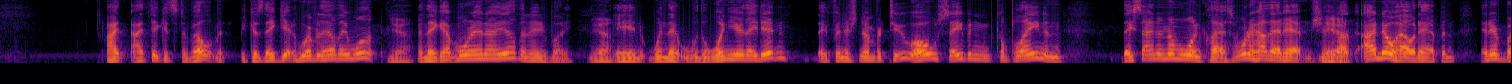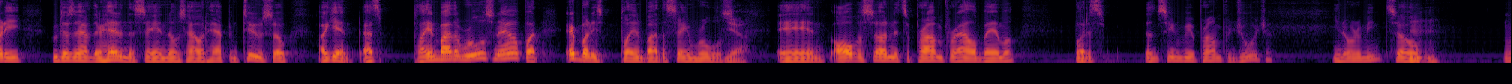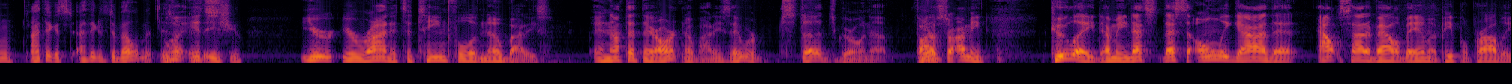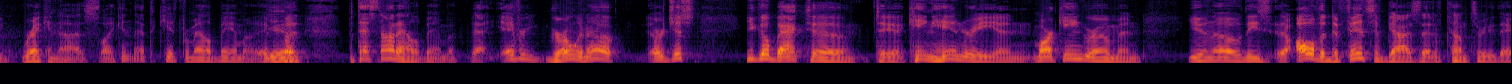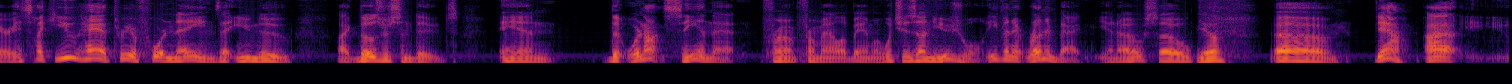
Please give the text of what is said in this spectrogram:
I, I think it's development because they get whoever the hell they want. Yeah. And they got more NIL than anybody. Yeah. And when that the one year they didn't, they finished number two. Oh, Saban complained and they signed a number one class. I wonder how that happened, Shane. Yeah. I, I know how it happened, and everybody who doesn't have their head in the sand knows how it happened too. So again, that's playing by the rules now, but everybody's playing by the same rules. Yeah. And all of a sudden, it's a problem for Alabama, but it's doesn't seem to be a problem for Georgia. You know what I mean? So, mm, I think it's I think it's development is, Well, is the issue. You're you're right. It's a team full of nobodies, and not that there aren't nobodies. They were studs growing up. Five Yeah. star. I mean, Kool Aid. I mean, that's that's the only guy that outside of Alabama people probably recognize. Like, isn't that the kid from Alabama? Yeah. But but that's not Alabama. Every growing up, or just you go back to to King Henry and Mark Ingram and you know these all the defensive guys that have come through there. It's like you had three or four names that you knew, like those are some dudes, and that we're not seeing that from from Alabama, which is unusual, even at running back. You know, so Yeah. uh, yeah, I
